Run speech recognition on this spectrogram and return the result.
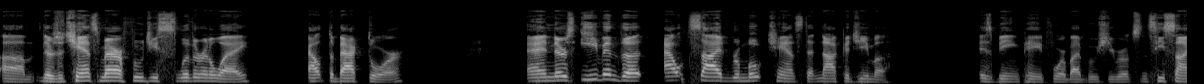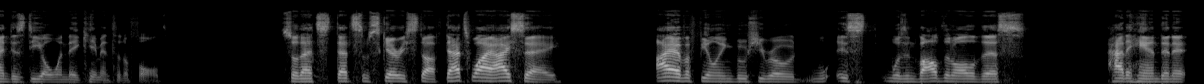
Um, there's a chance Marufuji's slithering away out the back door. And there's even the outside remote chance that Nakajima is being paid for by Bushiroad since he signed his deal when they came into the fold. So that's that's some scary stuff. That's why I say I have a feeling Bushiroad is was involved in all of this, had a hand in it,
